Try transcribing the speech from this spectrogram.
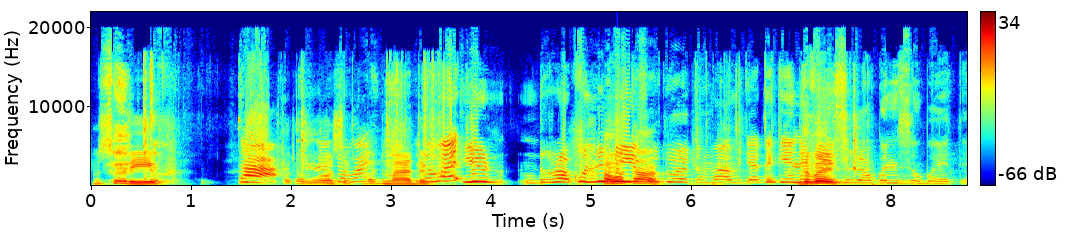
Носоріг, Так. паровозик, ведмедик. Давай і не А отак. зробити, мам. Я такий не Дивись. вмію дракон зробити.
